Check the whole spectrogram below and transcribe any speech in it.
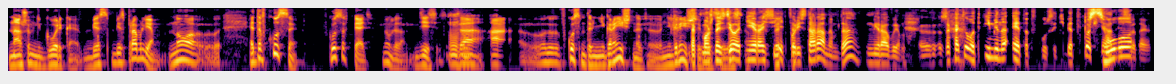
на что-нибудь горькое, без, без проблем, но это вкусы, вкусов 5, ну или там 10, угу. да, а э, вкусом-то не ограничено. Не ограничено так можно сделать нейросеть по ресторанам, да, мировым. Э, захотел вот именно этот вкус, и тебе точно все, выдают.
